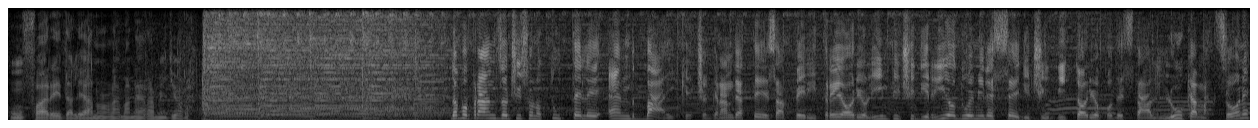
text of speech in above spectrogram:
un fare italiano nella maniera migliore. Dopo pranzo ci sono tutte le handbike, c'è grande attesa per i tre ori olimpici di Rio 2016, Vittorio Podestali, Luca Mazzone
